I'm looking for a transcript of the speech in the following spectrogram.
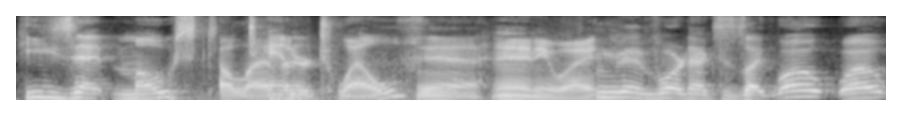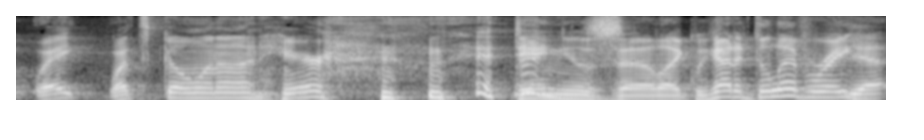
he's at most 11? 10 or 12. Yeah. Anyway, Vortex is like, whoa, whoa, wait, what's going on here? Daniel's uh, like, we got a delivery. yeah,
